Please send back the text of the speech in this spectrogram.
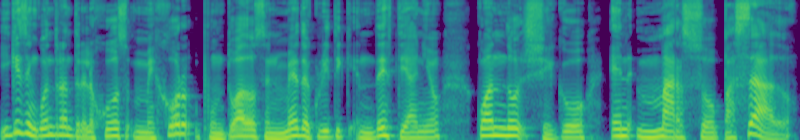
y que se encuentra entre los juegos mejor puntuados en Metacritic de este año cuando llegó en marzo pasado.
